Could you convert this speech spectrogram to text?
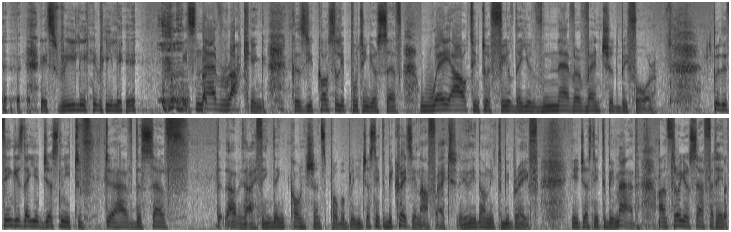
it's really, really, it's nerve-wracking because you're constantly putting yourself way out into a field that you've never ventured before. But the thing is that you just need to, f- to have the self. I, think the conscience probably. You just need to be crazy enough. Actually, you don't need to be brave. You just need to be mad and throw yourself at it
